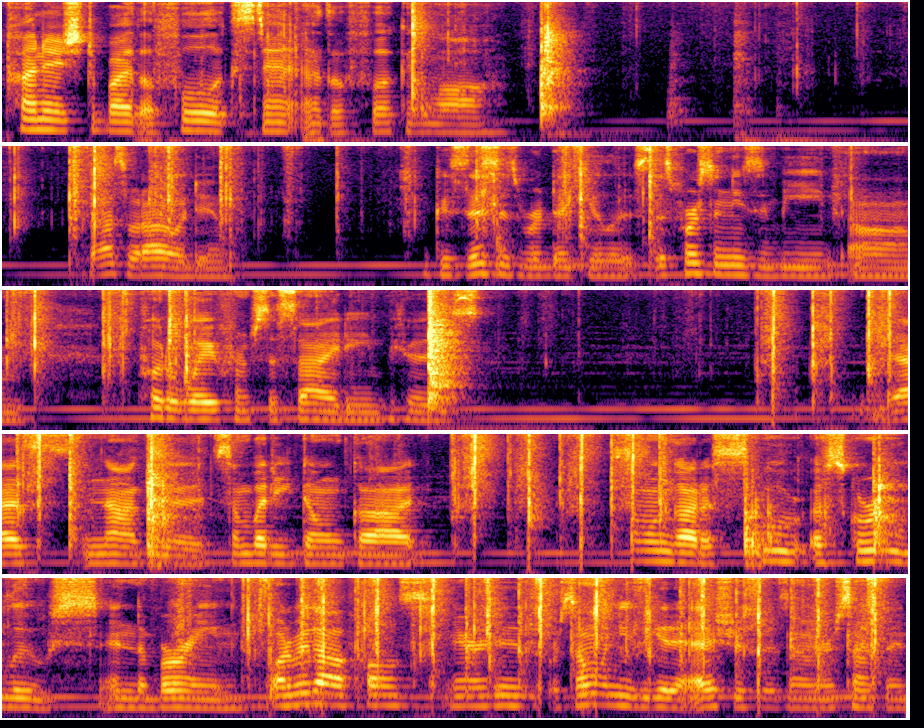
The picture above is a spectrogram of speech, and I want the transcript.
punished by the full extent of the fucking law. That's what I would do. Because this is ridiculous. This person needs to be um, put away from society because that's not good. Somebody don't got someone got a screw a screw loose in the brain. Why do we got a false narrative? Or someone needs to get an exorcism or something.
